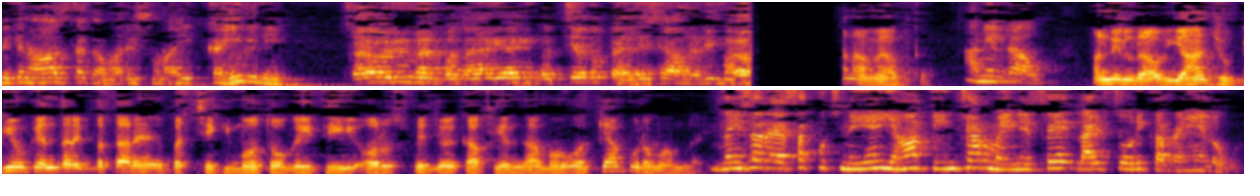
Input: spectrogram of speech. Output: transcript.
लेकिन आज तक हमारी सुनाई कहीं भी नहीं। सर अभी बताया गया कि बच्चे तो पहले से ऑलरेडी मरा क्या नाम है आपका? अनिल राव अनिल राव, यहाँ झुग्गियों के अंदर एक बता रहे हैं, बच्चे की मौत हो गई थी और उस पर जो है काफ़ी हंगामा हुआ। क्या पूरा मामला है? नहीं सर, ऐसा कुछ नहीं है। यहाँ तीन चार महीने से लाइट चोरी कर रहे हैं लोग।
